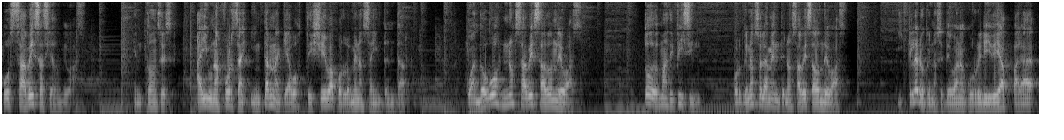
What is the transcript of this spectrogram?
vos sabés hacia dónde vas. Entonces, hay una fuerza interna que a vos te lleva por lo menos a intentarlo. Cuando vos no sabés a dónde vas, todo es más difícil, porque no solamente no sabés a dónde vas, y claro que no se te van a ocurrir ideas para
